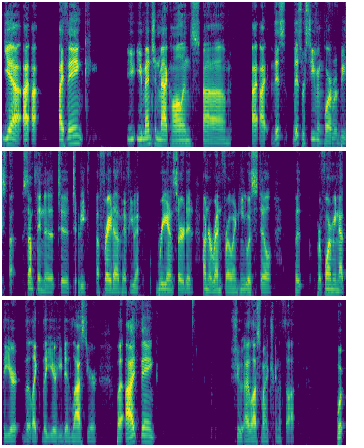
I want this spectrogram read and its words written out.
Yeah, I I, I think you, you, mentioned Mack Hollins. Um, I, I, this this receiving core would be something to, to to be afraid of if you reinserted Hunter Renfrow and he was still performing at the year the like the year he did last year. But I think, shoot, I lost my train of thought. What?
